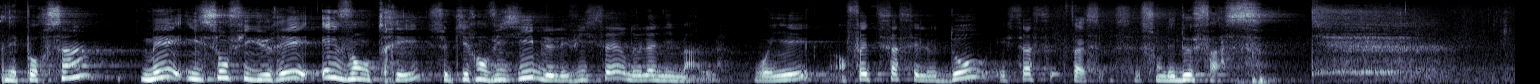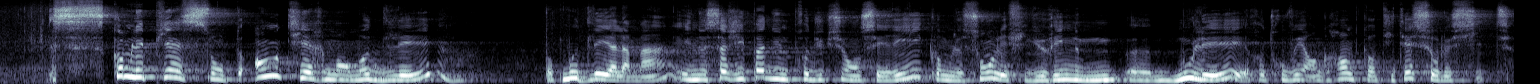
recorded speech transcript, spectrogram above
des porcins, mais ils sont figurés éventrés, ce qui rend visible les viscères de l'animal. Vous voyez, en fait, ça c'est le dos et ça, ce sont les deux faces. Comme les pièces sont entièrement modelées, donc modelées à la main, il ne s'agit pas d'une production en série comme le sont les figurines euh, moulées et retrouvées en grande quantité sur le site.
